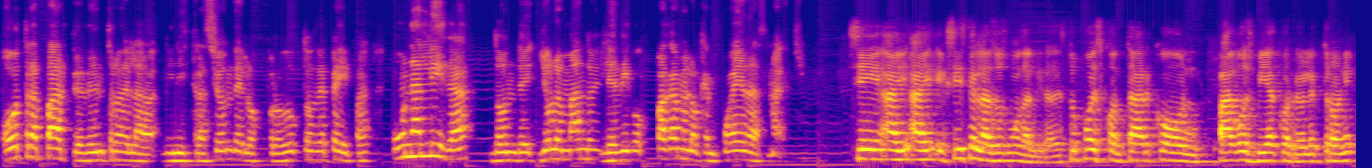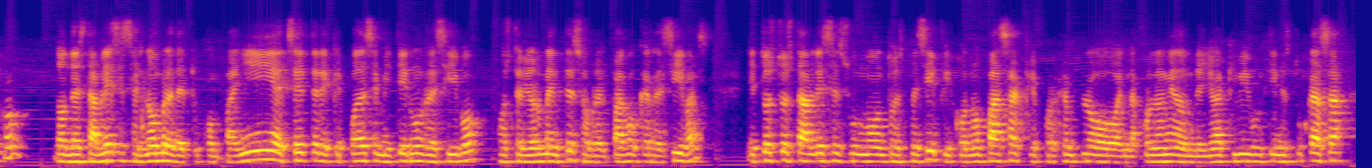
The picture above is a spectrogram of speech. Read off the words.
otra parte dentro de la administración de los productos de PayPal, una liga donde yo le mando y le digo, págame lo que puedas, maestro. Sí, hay, existen las dos modalidades. Tú puedes contar con pagos vía correo electrónico, donde estableces el nombre de tu compañía, etcétera, y que puedes emitir un recibo posteriormente sobre el pago que recibas. Entonces tú estableces un monto específico. No pasa que, por ejemplo, en la colonia donde yo aquí vivo, tienes tu casa,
